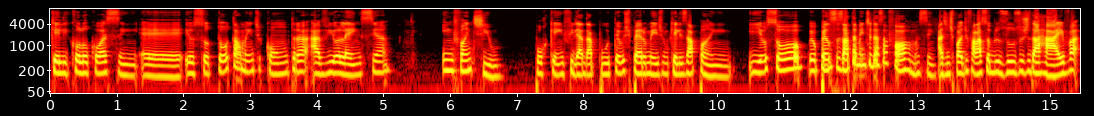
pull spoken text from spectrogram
Que ele colocou assim: é, Eu sou totalmente contra a violência infantil. Porque em filha da puta eu espero mesmo que eles apanhem. E eu sou, eu penso exatamente dessa forma, assim. A gente pode falar sobre os usos da raiva,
